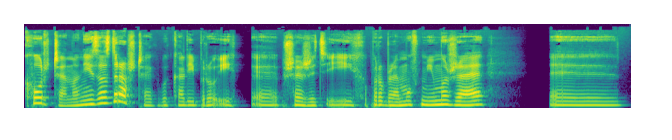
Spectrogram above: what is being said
kurczę, no nie zazdroszczę jakby kalibru ich y, przeżyć i ich problemów, mimo że y,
